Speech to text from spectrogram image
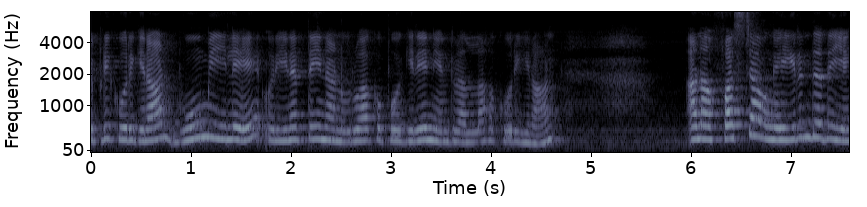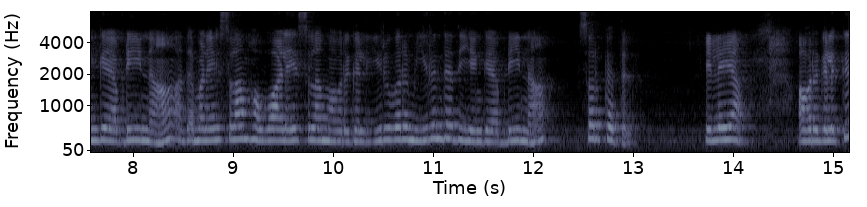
எப்படி கூறுகிறான்? பூமியிலே ஒரு இனத்தை நான் உருவாக்கப் போகிறேன் என்று அல்லாஹ் கூறுகிறான். ஆனால் ஃபஸ்ட் அவங்க இருந்தது எங்கே அப்படின்னா அதம் அலையாம் ஹவ்வா அலையாம் அவர்கள் இருவரும் இருந்தது எங்கே அப்படின்னா சொர்க்கத்தில். இல்லையா? அவர்களுக்கு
